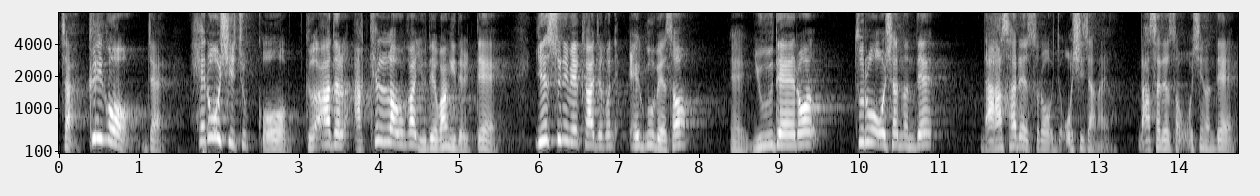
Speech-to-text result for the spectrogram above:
자 그리고 이제 헤롯이 죽고 그 아들 아켈라오가 유대 왕이 될 때 예수님의 가족은 애굽에서 예, 유대로 들어오셨는데 나사렛으로 오시잖아요 나사렛에서 오시는데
